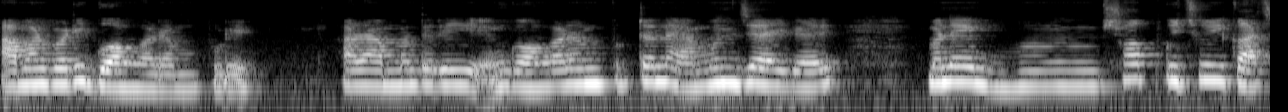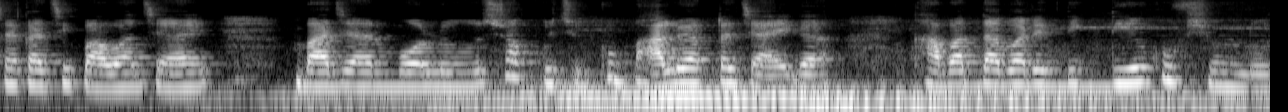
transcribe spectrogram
আমার বাড়ি গঙ্গারামপুরে। আর আমাদের এই গঙ্গারামপুরটা না এমন জায়গায় মানে সব কিছুই কাছাকাছি পাওয়া যায়। বাজার, বলো সব কিছু খুব ভালো একটা জায়গা। খাবার দাবারের দিক দিয়েও খুব সুন্দর।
